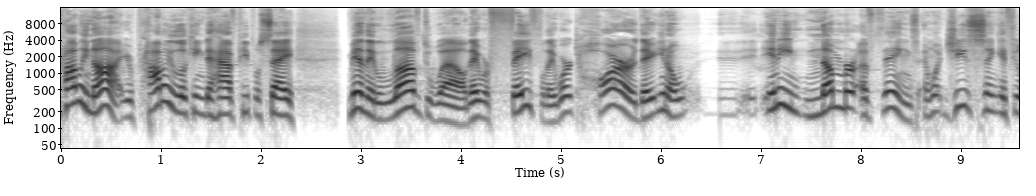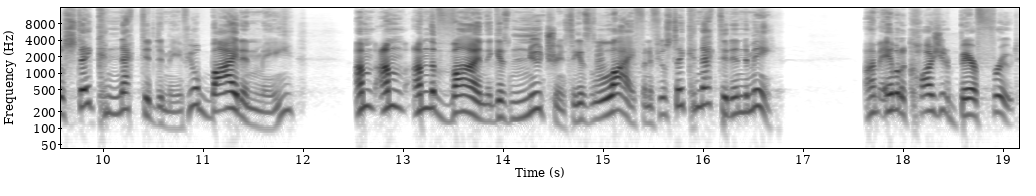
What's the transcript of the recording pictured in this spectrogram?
Probably not. You're probably looking to have people say, man, they loved well, they were faithful, they worked hard, they, you know, any number of things. And what Jesus is saying, if you'll stay connected to me, if you'll abide in me, I'm, I'm, I'm the vine that gives nutrients, that gives life. And if you'll stay connected into me, I'm able to cause you to bear fruit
